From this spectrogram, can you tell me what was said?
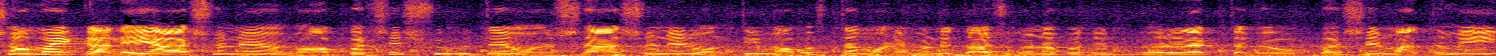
সময়কালে আসনে অভ্যাসের শুরুতে আসনের অন্তিম অবস্থা মনে মনে দশ গোনা পর্যন্ত ধরে রাখতে হবে। অভ্যাসের মাধ্যমে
